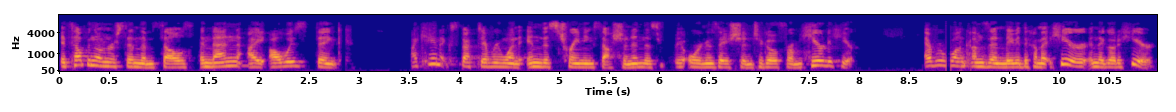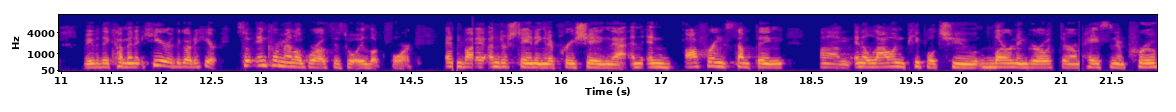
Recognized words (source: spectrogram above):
it's helping them understand themselves. And then I always think I can't expect everyone in this training session, in this organization to go from here to here. Everyone comes in, maybe they come at here and they go to here. Maybe they come in at here, they go to here. So incremental growth is what we look for. And by understanding and appreciating that and, and offering something um, and allowing people to learn and grow at their own pace and improve,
